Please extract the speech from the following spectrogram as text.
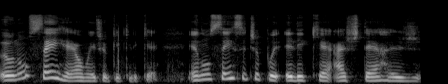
eu não sei realmente o que, que ele quer. Eu não sei se, tipo, ele quer as terras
